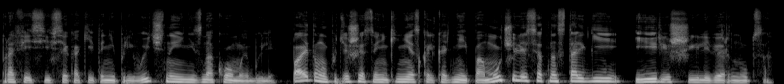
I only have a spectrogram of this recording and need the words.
профессии все какие-то непривычные и незнакомые были. Поэтому путешественники несколько дней помучились от ностальгии и решили вернуться.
